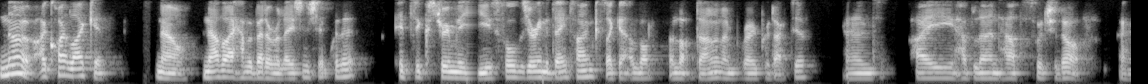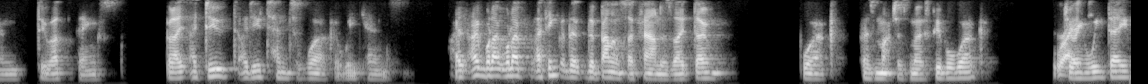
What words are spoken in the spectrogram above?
No, I quite like it now. Now that I have a better relationship with it, it's extremely useful during the daytime because I get a lot a lot done and I'm very productive and I have learned how to switch it off and do other things. But I, I do I do tend to work at weekends. I, I what I what I've, I think the, the balance I found is I don't work as much as most people work right. during a weekday,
